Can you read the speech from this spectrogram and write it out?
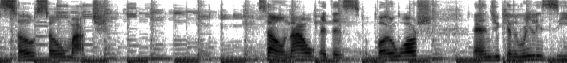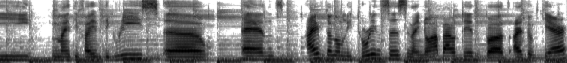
so so much so now it is boil wash and you can really see 95 degrees uh, and I've done only two rinses and I know about it but I don't care.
